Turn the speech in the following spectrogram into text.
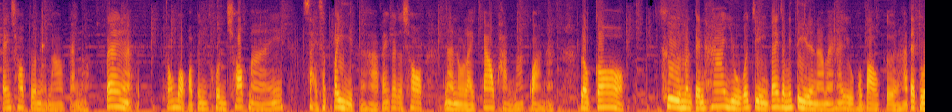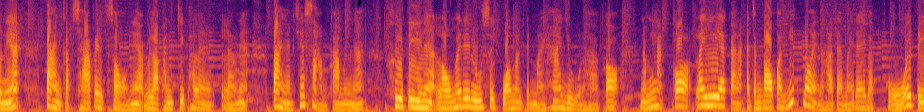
แป้งชอบตัวไหนมากกันเนาะแป้งอะต้องบอกว่าเป็นคนชอบไม้สายสปีดนะคะ แป้งก็จะชอบนาโนไลท์9,000 มากกว่านะ แล้วก็คือมันเป็น 5U ก็จริง แป้งจะไม่ตีเลยนะไม้ 5U เพราะเบาเกินนะคะ แต่ตัวเนี้ยต่างกับชาร์กไปสองเนี่ย เวลาพันกิฟอะไรแล้วเนี่ย ต่างกันแค่ 3 กรัมเองนะ คือตีเนี่ยเราไม่ได้รู้สึกว่ามันเป็นไม้5อยู่นะคะ ก็น้ำหนักก็ไล่เลี่ยกันอาจจะเบากว่านิดหน่อยนะคะ แต่ไม่ได้แบบโอ้ยตี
